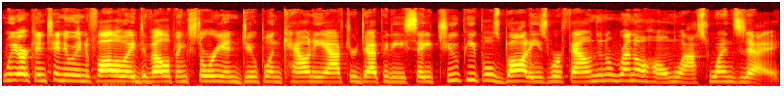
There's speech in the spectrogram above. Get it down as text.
We are continuing to follow a developing story in Duplin County after deputies say two people's bodies were found in a rental home last Wednesday.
